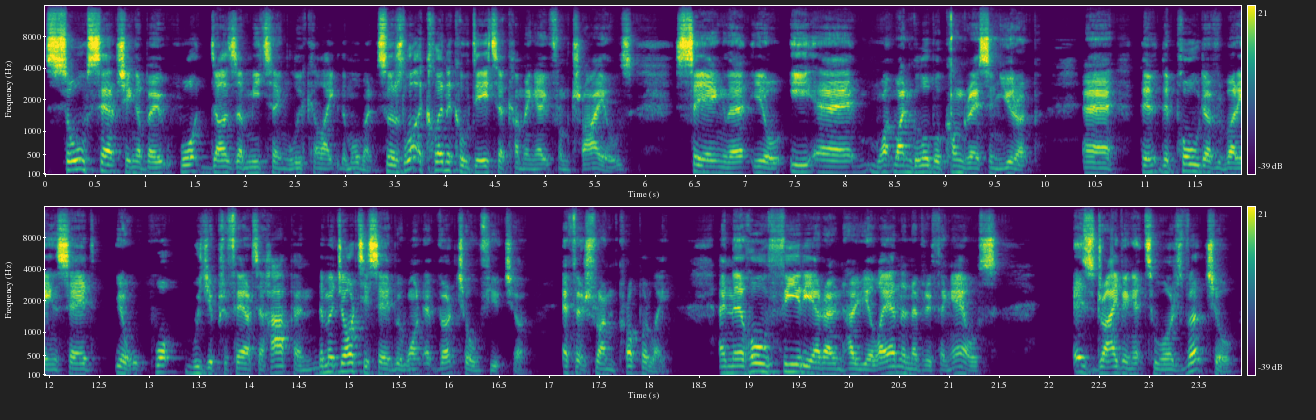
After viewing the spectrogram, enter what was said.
soul searching about what does a meeting look like at the moment. So there's a lot of clinical data coming out from trials saying that, you know, uh, one global congress in Europe, uh, they, they polled everybody and said, you know, what would you prefer to happen? The majority said we want a virtual future if it's run properly. And the whole theory around how you learn and everything else is driving it towards virtual.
